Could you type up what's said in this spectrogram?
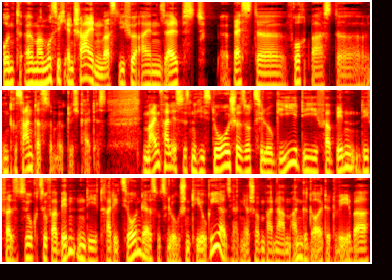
Und äh, man muss sich entscheiden, was die für einen selbst beste, fruchtbarste, interessanteste Möglichkeit ist. In meinem Fall ist es eine historische Soziologie, die verbinden, die versucht zu verbinden die Tradition der soziologischen Theorie. Also Sie hatten ja schon ein paar Namen angedeutet, Weber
